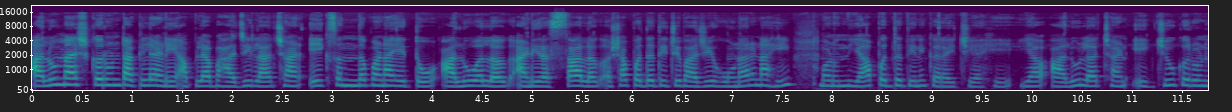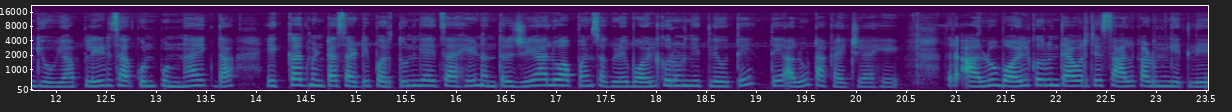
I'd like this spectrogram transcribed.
आलू मॅश करून टाकल्याने आपल्या भाजीला छान एकसंदपणा येतो. आलू अलग आणि रस्सा अलग अशा पद्धतीची भाजी होणार नाही म्हणून या पद्धतीने करायची आहे. या आलूला छान एकजीव करून घेऊया. प्लेट झाकून पुन्हा एकदा एकाच मिनटासाठी परतून घ्यायचं आहे. नंतर जे आलू आपण सगळे बॉईल करून घेतले होते ते आलू टाकायचे आहे. तर आलू बॉईल करून त्यावरचे साल काढून घेतले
